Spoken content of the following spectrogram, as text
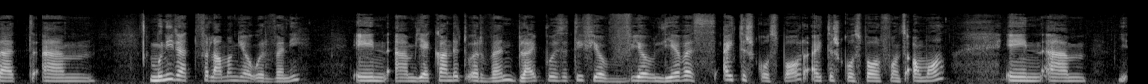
dat ehm um, moenie dat verlamming jou oorwin nie en ehm um, jy kan dit oorwin. Bly positief. Jou jou lewe is uiters kosbaar uiters kosbaar vir ons almal. En ehm um,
